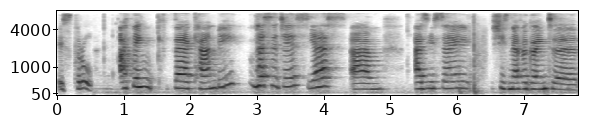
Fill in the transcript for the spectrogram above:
It's true. I think there can be messages, yes. Um, as you say, she's never going to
